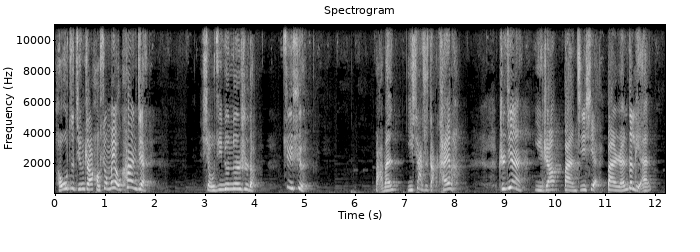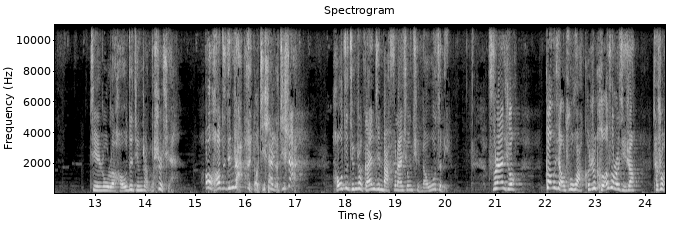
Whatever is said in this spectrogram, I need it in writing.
猴子警长好像没有看见小鸡墩墩似的，继续把门一下子打开了。只见一张半机械半人的脸。进入了猴子警长的视线。哦，猴子警长有急事，有急事！猴子警长赶紧把弗兰熊请到屋子里。弗兰熊刚想说话，可是咳嗽了几声。他说：“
